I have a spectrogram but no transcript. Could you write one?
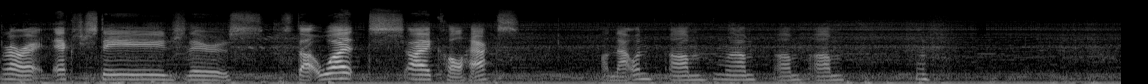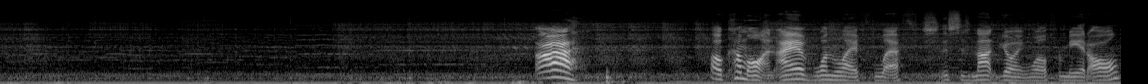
Alright, extra stage. There's stop what I call hacks on that one. Um, um, um, um. ah! Oh, come on. I have one life left. This is not going well for me at all.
